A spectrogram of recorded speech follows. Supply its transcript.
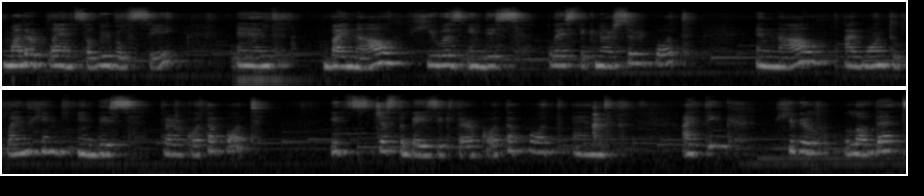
mother plant so we will see. And by now he was in this plastic nursery pot. And now I want to plant him in this terracotta pot. It's just a basic terracotta pot and I think he will love that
